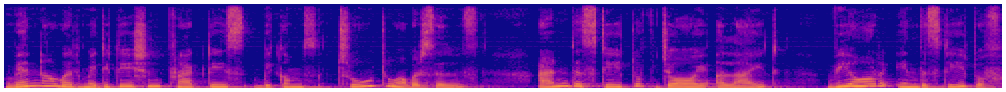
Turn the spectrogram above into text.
When our meditation practice becomes true to ourselves and the state of joy alight, we are in the state of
